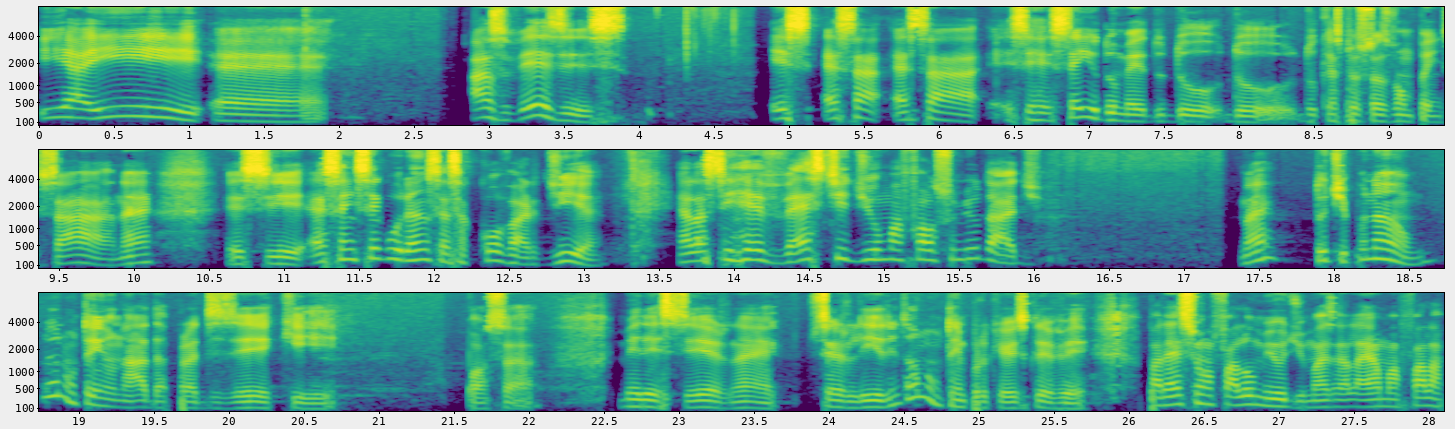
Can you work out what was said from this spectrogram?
E aí, é, às vezes, esse, essa, essa, esse receio do medo do, do, do que as pessoas vão pensar, né? Esse, essa insegurança, essa covardia, ela se reveste de uma falsa humildade, né? Do tipo, não, eu não tenho nada para dizer que possa merecer, né, ser lido, então não tem por que eu escrever. Parece uma fala humilde, mas ela é uma fala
